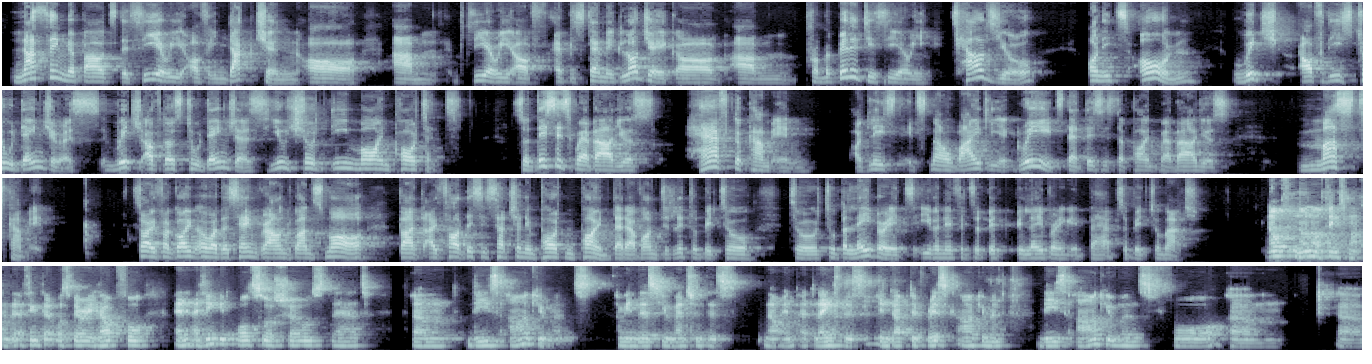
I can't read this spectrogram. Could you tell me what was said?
nothing about the theory of induction or um, theory of epistemic logic or um, probability theory tells you on its own which of these two dangers, which of those two dangers you should deem more important. So this is where values have to come in, or at least it's now widely agreed that this is the point where values must come in. Sorry for going over the same ground once more, but I thought this is such an important point that I wanted a little bit to, to, to belabor it, even if it's a bit belaboring it perhaps a bit too much. No, no, no, thanks, Martin. I think that was very helpful. And I think it also shows that um, these arguments, I mean, this, you mentioned this now in, at length, this inductive risk argument, these arguments for um, uh,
